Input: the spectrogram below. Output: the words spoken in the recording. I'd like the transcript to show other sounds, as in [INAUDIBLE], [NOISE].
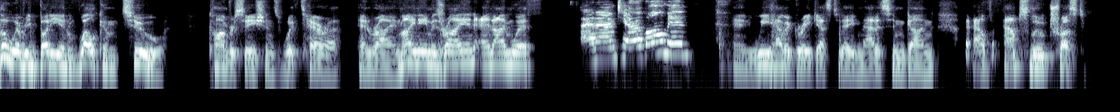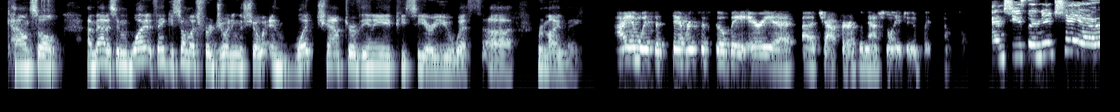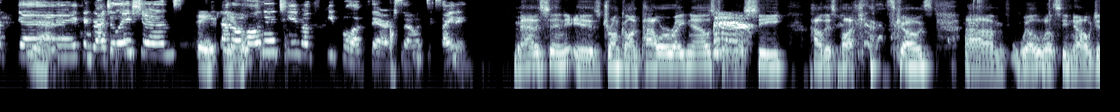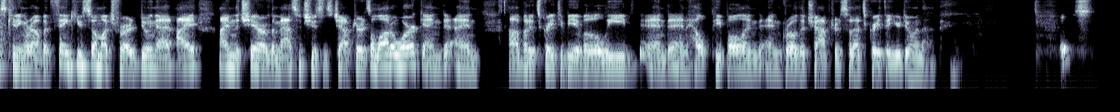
Hello, everybody, and welcome to Conversations with Tara and Ryan. My name is Ryan, and I'm with. And I'm Tara Ballman. And we have a great guest today, Madison Gunn of Absolute Trust Counsel. Uh, Madison, what? Thank you so much for joining the show. And what chapter of the NAIPC are you with? Uh, remind me. I am with the San Francisco Bay Area uh, chapter of the National Aging in Place Council. And she's the new chair. Yay! Yes. Congratulations. Thank We've got you. a whole new team of people up there, so it's exciting. Madison is drunk on power right now, so we'll [LAUGHS] see how this podcast [LAUGHS] goes. Um, we'll we'll see. No, just kidding around. But thank you so much for doing that. I I'm the chair of the Massachusetts chapter. It's a lot of work, and and uh, but it's great to be able to lead and and help people and and grow the chapter. So that's great that you're doing that.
